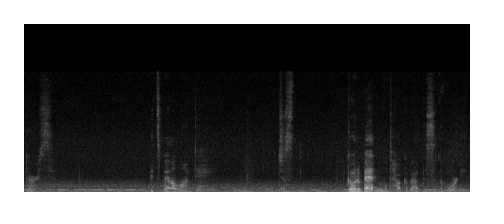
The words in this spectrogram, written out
Darce, it's been a long day. Go to bed and we'll talk about this in the morning.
